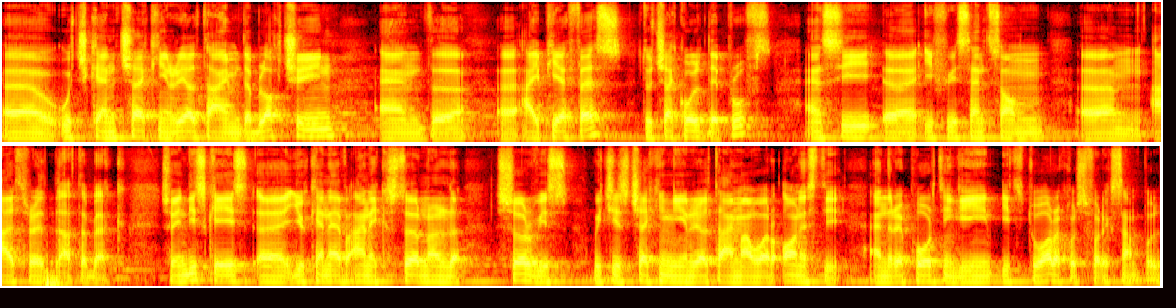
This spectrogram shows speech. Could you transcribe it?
uh, which can check in real time the blockchain and uh, uh, IPFS to check all the proofs and see uh, if we send some um, altered data back. So in this case, uh, you can have an external service which is checking in real time our honesty and reporting in it to oracles, for example,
